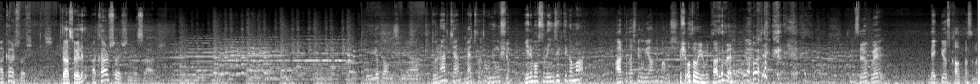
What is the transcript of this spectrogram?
Akarsu aşındası. Bir daha söyle. Akarsu aşındası abi. Uyuyakalmışım ya. Dönerken metroda uyumuşum. Yeni Bosna'da inecektik ama arkadaş beni uyandırmamış. O da uyumuş. Harbi mi? Kimse yok ve bekliyoruz kalkmasını.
